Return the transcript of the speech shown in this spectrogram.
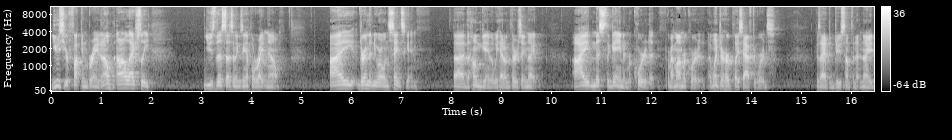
use your fucking brain. And I'll, I'll actually use this as an example right now. I during the New Orleans Saints game, uh, the home game that we had on Thursday night, I missed the game and recorded it, or my mom recorded it. I went to her place afterwards because I had to do something at night.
